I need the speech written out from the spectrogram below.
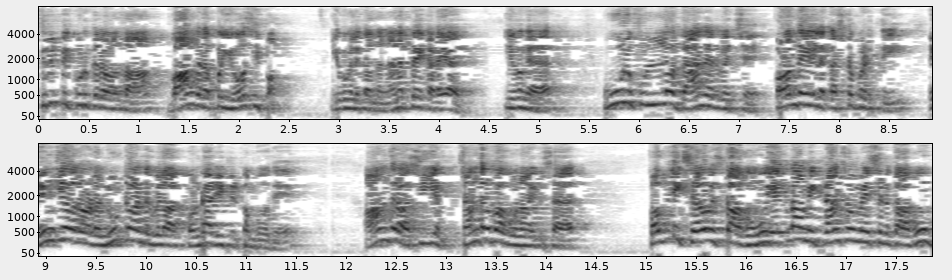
திருப்பி கொடுக்கறவன் தான் வாங்குறப்ப யோசிப்பான். இவங்களுக்கு அந்த நினைப்பே கிடையாது. இவங்க ஊரு ஃபுல்லா பேனர் வச்சு குழந்தைகளை கஷ்டப்படுத்தி எம்ஜிஆரோட நூற்றாண்டு விழா கொண்டாடிட்டு இருக்கும் போது Andhra CM Chandrababu Naidu sir public சர்வீஸ்க்காகவும் எக்கனாமிக் டிரான்ஸ்பர்மேஷனுக்காகவும்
